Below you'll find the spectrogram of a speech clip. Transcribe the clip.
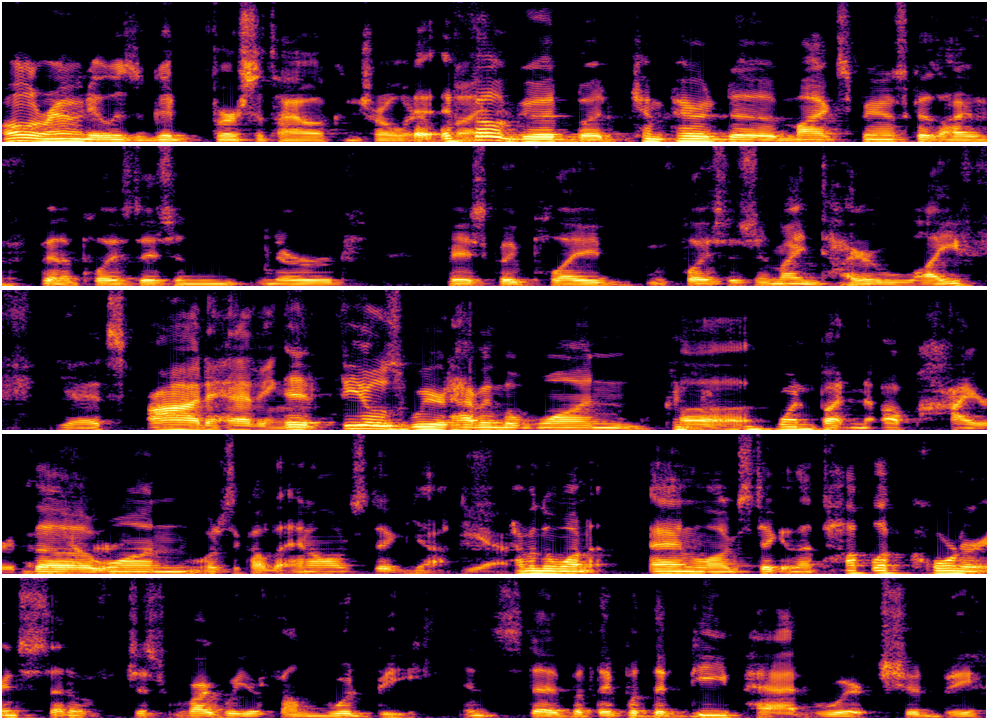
All around, it was a good versatile controller. It, it but felt good, but compared to my experience, because I've been a PlayStation nerd, basically played with PlayStation my entire life. yeah, it's odd having It feels weird having the one, uh, one button up higher than the, the one, what is it called, the analog stick? Yeah, Yeah. having the one analog stick in the top left corner instead of just right where your thumb would be instead, but they put the D-pad where it should be,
